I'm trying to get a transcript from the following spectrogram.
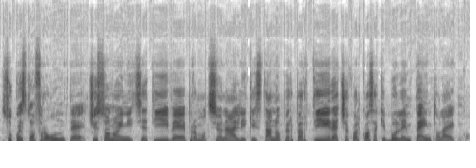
su questo fronte ci sono iniziative promozionali che stanno per partire, c'è qualcosa che bolle in pentola? Ecco.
